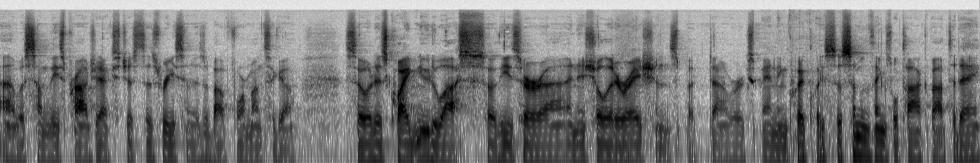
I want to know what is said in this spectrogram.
uh, with some of these projects just as recent as about four months ago. So it is quite new to us. So these are uh, initial iterations, but uh, we're expanding quickly. So some of the things we'll talk about today,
